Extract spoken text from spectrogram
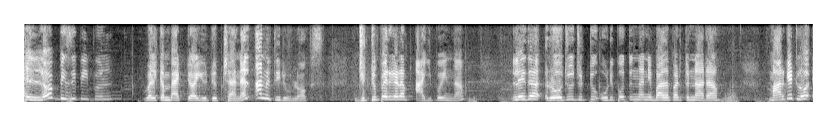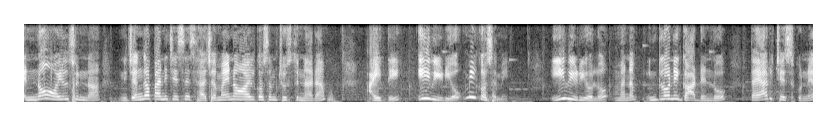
Hello busy people welcome back to our YouTube channel Anuthiru vlogs జుట్టు పెరగడం ఆగిపోయిందా? లేదా రోజు జుట్టు ఊడిపోతుందని బాధపడుతున్నారా? మార్కెట్లో ఎన్నో ఆయిల్స్ ఉన్నా నిజంగా పనిచేసే సహజమైన ఆయిల్ కోసం చూస్తున్నారా? అయితే ఈ వీడియో మీకోసమే. ఈ వీడియోలో మనం ఇంట్లోని గార్డెన్లో తయారు చేసుకునే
